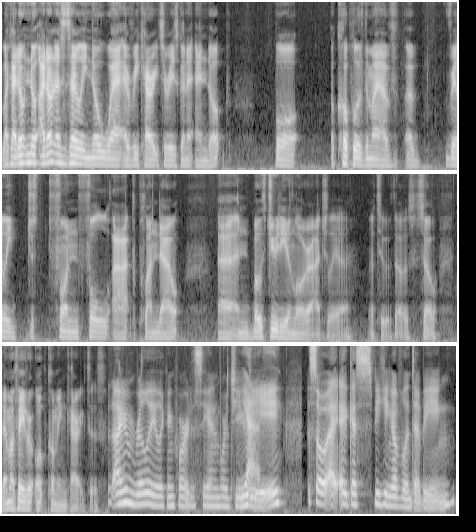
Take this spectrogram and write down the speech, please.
like I don't know, I don't necessarily know where every character is going to end up, but a couple of them I have a really just fun full arc planned out, uh, and both Judy and Laura actually are, are two of those. So they're my favorite upcoming characters. I'm really looking forward to seeing more Judy. So I, I guess speaking of Linda being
